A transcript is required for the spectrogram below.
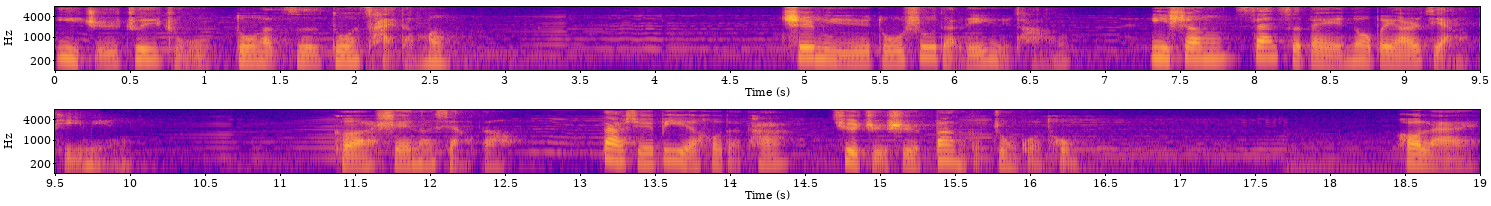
一直追逐多姿多彩的梦。痴迷于读书的林语堂，一生三次被诺贝尔奖提名。可谁能想到，大学毕业后的他却只是半个中国通。后来，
